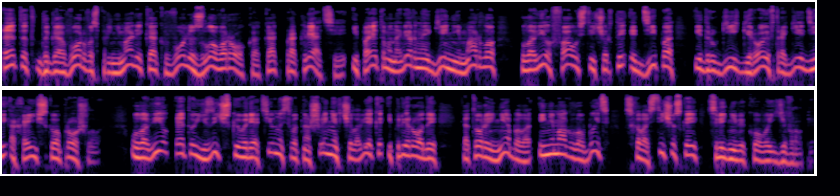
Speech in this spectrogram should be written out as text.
Этот договор воспринимали как волю злого рока, как проклятие, и поэтому, наверное, гений Марло уловил в Фаусте черты Эдипа и других героев трагедии архаического прошлого, уловил эту языческую вариативность в отношениях человека и природы, которой не было и не могло быть в схоластической средневековой Европе.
